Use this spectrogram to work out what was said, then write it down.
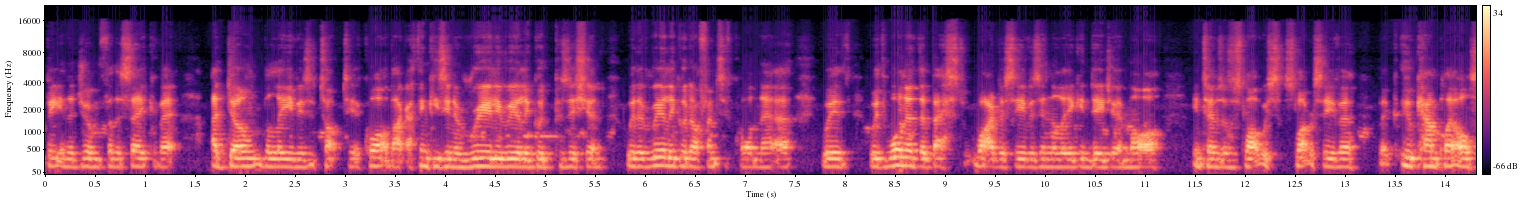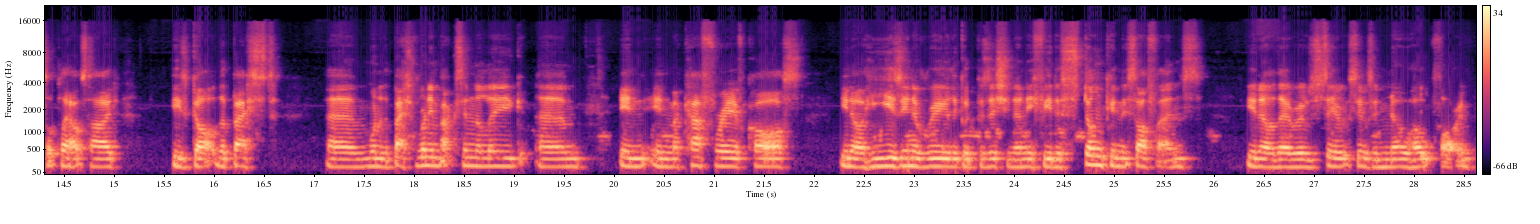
beating the drum for the sake of it. I don't believe he's a top tier quarterback. I think he's in a really, really good position with a really good offensive coordinator, with with one of the best wide receivers in the league in DJ Moore in terms of a slot slot receiver, but who can play also play outside. He's got the best, um, one of the best running backs in the league um, in in McCaffrey, of course. You know he is in a really good position, and if he'd have stunk in this offense, you know there was seriously no hope for him.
